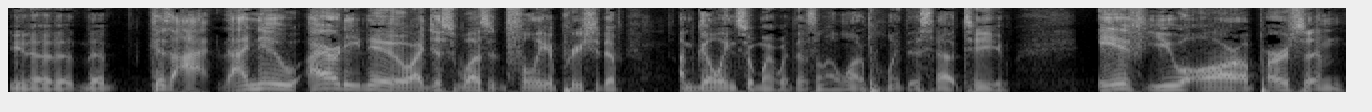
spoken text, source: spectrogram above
you know, that, cause I, I knew, I already knew I just wasn't fully appreciative. I'm going somewhere with this and I want to point this out to you. If you are a person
